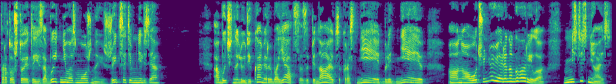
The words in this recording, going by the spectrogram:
про то, что это и забыть невозможно, и жить с этим нельзя. Обычно люди камеры боятся, запинаются, краснеют, бледнеют. А она очень уверенно говорила, не стесняясь,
